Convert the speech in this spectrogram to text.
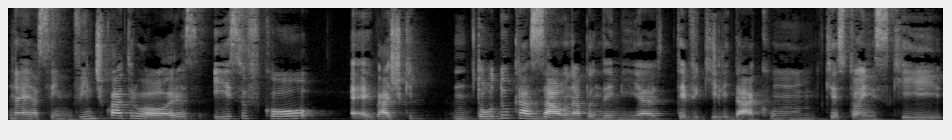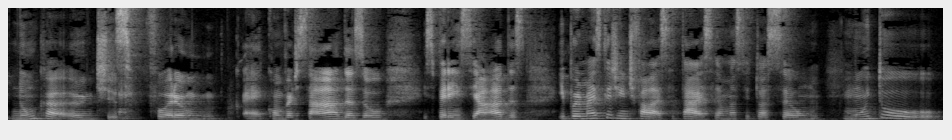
né, assim, 24 horas. E isso ficou, é, acho que todo casal na pandemia teve que lidar com questões que nunca antes foram é, conversadas ou experienciadas. E por mais que a gente falasse, tá, essa é uma situação muito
